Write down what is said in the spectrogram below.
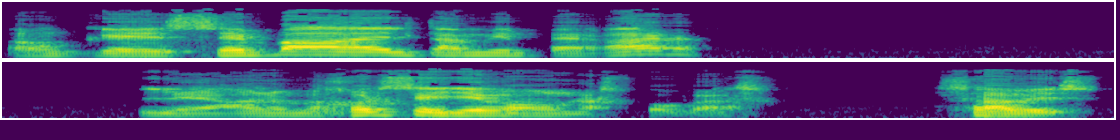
aunque sepa él también pegar, a lo mejor se lleva unas pocas, ¿sabes?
